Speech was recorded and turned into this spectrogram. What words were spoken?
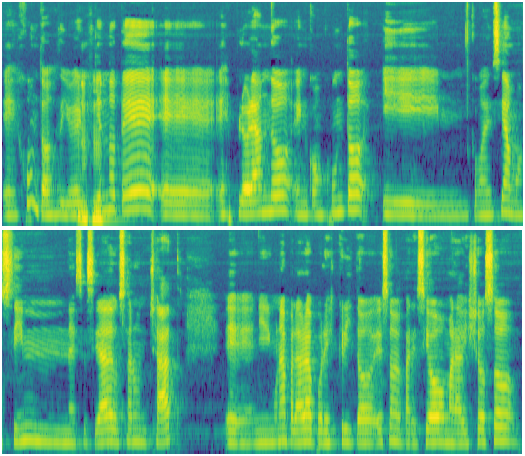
eh, juntos, divirtiéndote, eh, explorando en conjunto y, como decíamos, sin necesidad de usar un chat. eh, ni ninguna palabra por escrito. Eso me pareció maravilloso.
